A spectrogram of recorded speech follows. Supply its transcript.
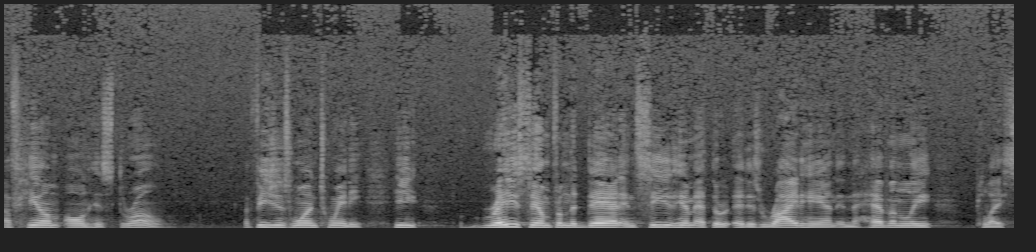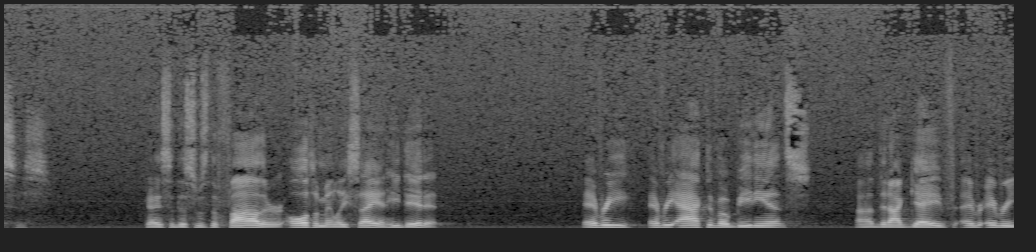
of him on his throne. Ephesians 1:20. He raised him from the dead and seated him at, the, at his right hand in the heavenly places. Okay, so this was the Father ultimately saying he did it. Every, every act of obedience uh, that I gave, every, every,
